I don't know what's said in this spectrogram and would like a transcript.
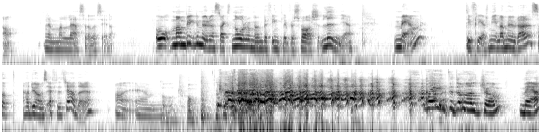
ja, när man läser eller ser den. Och man byggde muren strax norr om en befintlig försvarslinje. Men det är fler som gillar murar så att Hadrianus efterträdare ehm, Donald Trump. var inte Donald Trump, men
